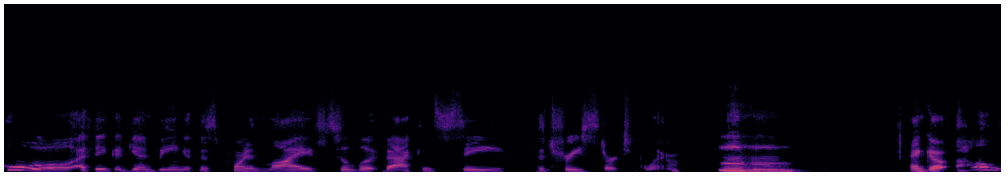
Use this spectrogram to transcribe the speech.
cool i think again being at this point in life to look back and see the trees start to bloom. Mm-hmm. and go oh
